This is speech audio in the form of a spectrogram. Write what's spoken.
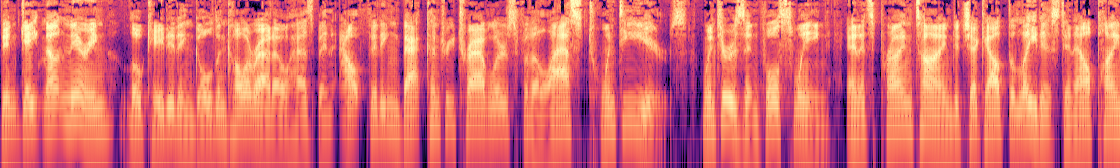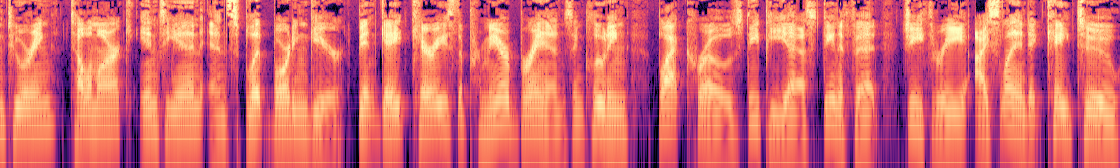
Bentgate Mountaineering, located in Golden, Colorado, has been outfitting backcountry travelers for the last 20 years. Winter is in full swing, and it's prime time to check out the latest in alpine touring, telemark, NTN, and split boarding gear. Bentgate carries the premier brands including Black Crows, DPS, Dynafit, G3, Icelandic, K2,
